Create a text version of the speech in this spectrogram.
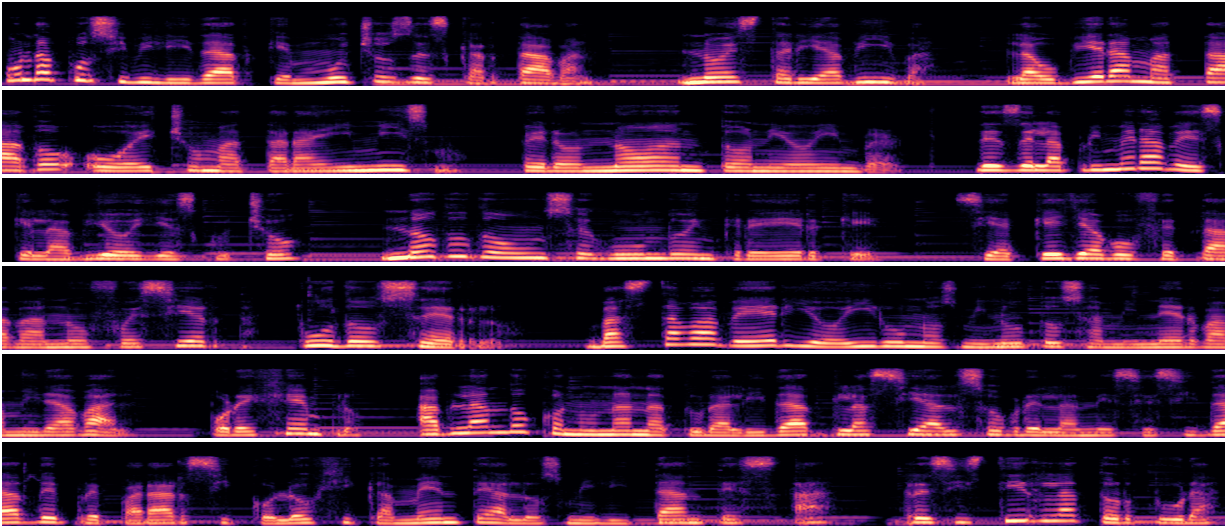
una posibilidad que muchos descartaban, no estaría viva, la hubiera matado o hecho matar ahí mismo, pero no Antonio Imbert. Desde la primera vez que la vio y escuchó, no dudó un segundo en creer que, si aquella bofetada no fue cierta, pudo serlo. Bastaba ver y oír unos minutos a Minerva Mirabal, por ejemplo, hablando con una naturalidad glacial sobre la necesidad de preparar psicológicamente a los militantes a resistir la tortura,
